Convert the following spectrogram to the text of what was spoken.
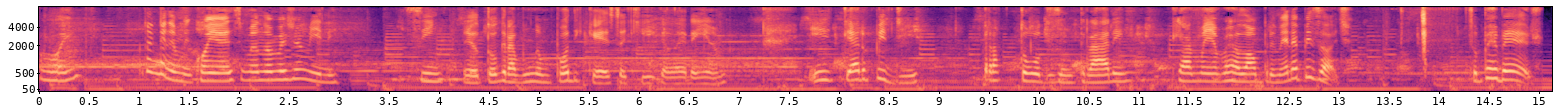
Oi, pra quem não me conhece, meu nome é Jamile. Sim, eu tô gravando um podcast aqui, galerinha. E quero pedir para todos entrarem, que amanhã vai rolar o primeiro episódio. Super beijo!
